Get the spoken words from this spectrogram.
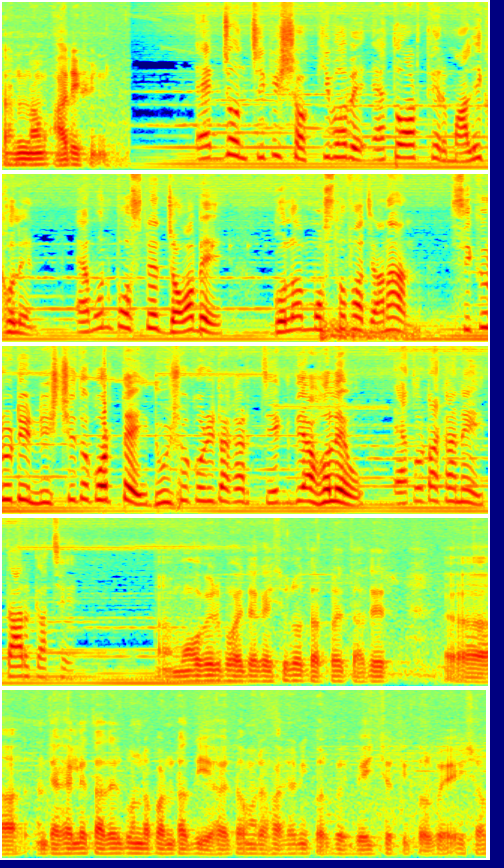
তার নাম আরিফিন। একজন চিকিৎসক কীভাবে এত অর্থের মালিক হলেন? এমন প্রশ্নের জবাবে গোলাম মোস্তফা জানান সিকিউরিটি নিশ্চিত করতেই দুইশো কোটি টাকার চেক দেয়া হলেও এত টাকা নেই তার কাছে। মহবের ভয় দেখাইছিল তারপরে তাদের দেখাইলে তাদের গুন্ডা পান্ডা দিয়ে হয়তো আমার হয়রানি করবে বেইজ্জতি করবে এইসব।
